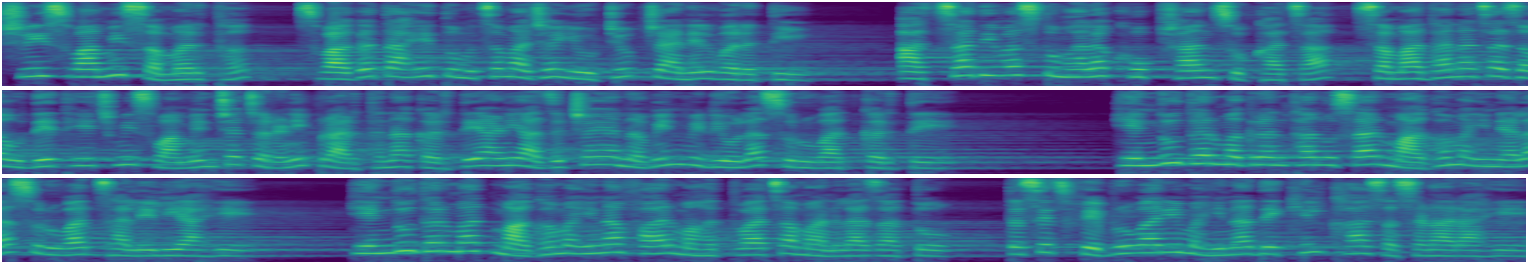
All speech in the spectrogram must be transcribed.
श्री स्वामी समर्थ स्वागत आहे तुमचं माझ्या युट्यूब चॅनेलवरती आजचा दिवस तुम्हाला खूप छान सुखाचा समाधानाचा जाऊ देत हेच मी स्वामींच्या चरणी प्रार्थना करते आणि आजच्या या नवीन व्हिडिओला सुरुवात करते. हिंदू धर्मग्रंथानुसार माघ महिन्याला सुरुवात झालेली आहे. हिंदू धर्मात माघ महिना फार महत्त्वाचा मानला जातो तसेच फेब्रुवारी महिना देखील खास असणार आहे.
